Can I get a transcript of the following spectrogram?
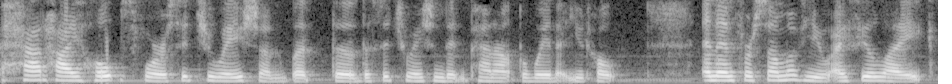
had high hopes for a situation, but the, the situation didn't pan out the way that you'd hoped. And then for some of you, I feel like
